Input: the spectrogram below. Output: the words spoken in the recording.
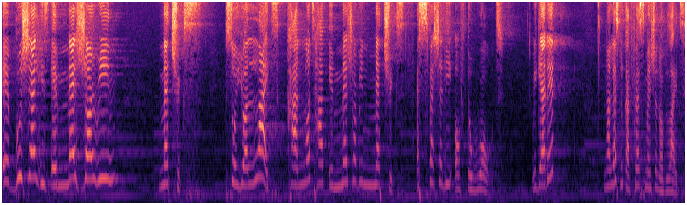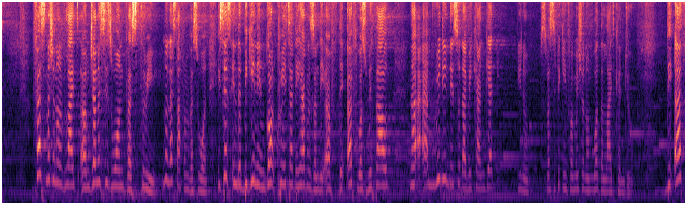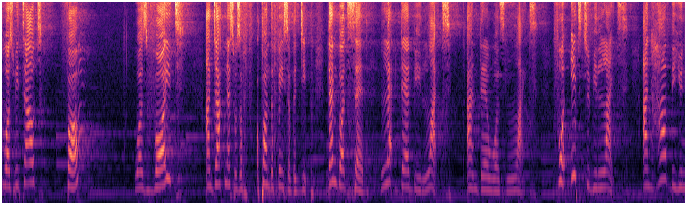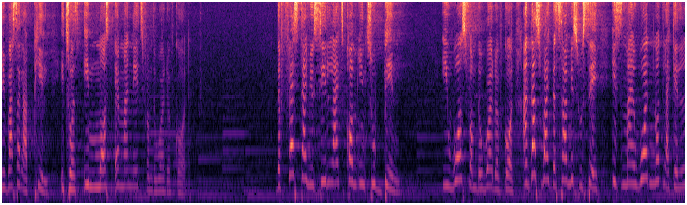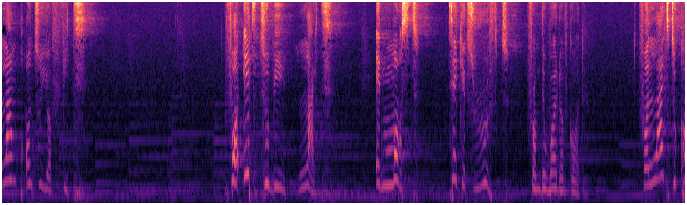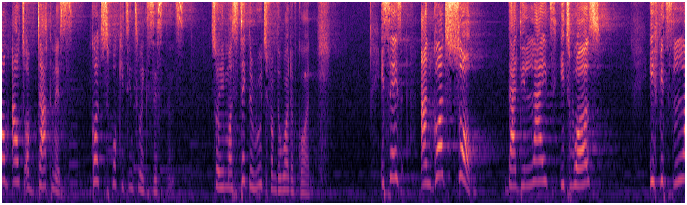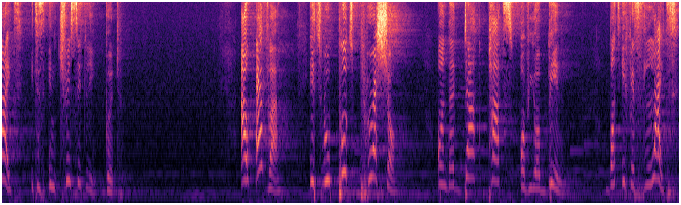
A bushel is a measuring metrics. So your light cannot have a measuring metrics, especially of the world. We get it? Now let's look at first mention of light. First mention of light, um, Genesis 1, verse 3. No, let's start from verse 1. It says, In the beginning, God created the heavens and the earth. The earth was without. Now, I'm reading this so that we can get, you know, specific information on what the light can do. The earth was without form, was void, and darkness was upon the face of the deep. Then God said, Let there be light. And there was light. For it to be light and have the universal appeal, it was it must emanate from the word of God. The first time you see light come into being, it was from the word of God. And that's why the psalmist will say, Is my word not like a lamp unto your feet? For it to be light, it must take its root from the word of God. For light to come out of darkness, God spoke it into existence. So it must take the root from the word of God. It says, and God saw that the light it was, if it's light, it is intrinsically good. However, it will put pressure on the dark parts of your being. But if it's light,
